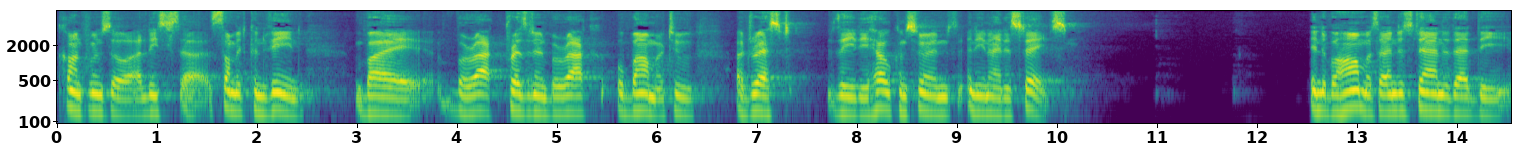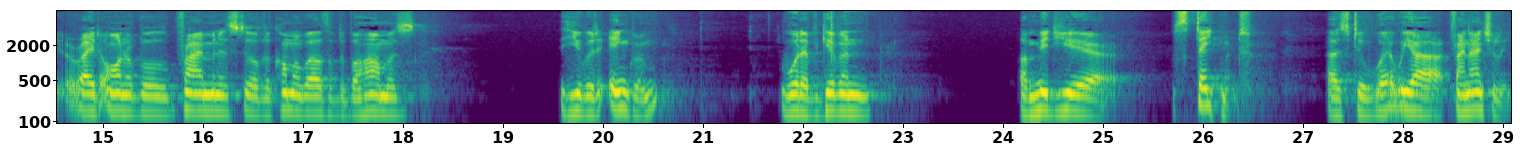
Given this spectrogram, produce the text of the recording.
conference, or at least a summit convened by Barack, President Barack Obama to address the, the health concerns in the United States. In the Bahamas, I understand that the Right Honorable Prime Minister of the Commonwealth of the Bahamas, Hubert Ingraham, would have given a mid year statement as to where we are financially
